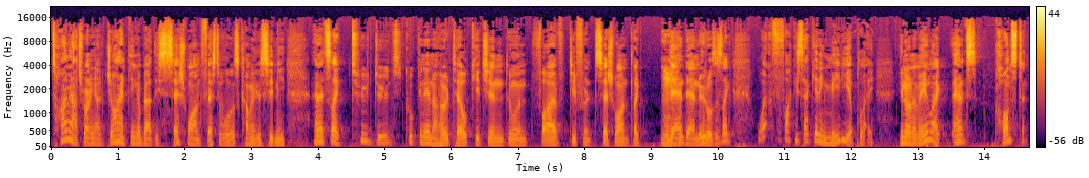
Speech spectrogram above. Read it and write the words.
timeout's running a giant thing about this Szechuan festival that's coming to Sydney, and it's like two dudes cooking in a hotel kitchen doing five different Szechuan like Mm. dan dan noodles. It's like what the fuck is that getting media play? You know what I mean? Like, and it's constant.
